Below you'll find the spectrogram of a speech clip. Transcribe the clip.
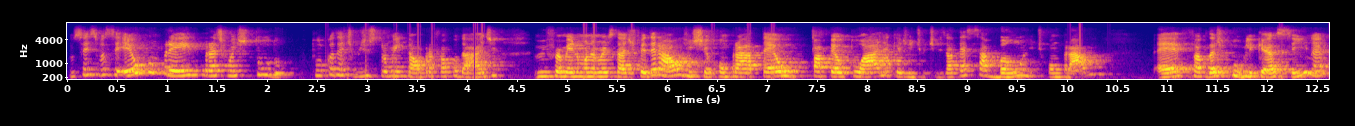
Não sei se você. Eu comprei praticamente tudo, tudo quanto é tipo de instrumental para faculdade. Me formei numa universidade federal, a gente tinha que comprar até o papel toalha que a gente utiliza, até sabão a gente comprava. É, faculdade pública é assim, né?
